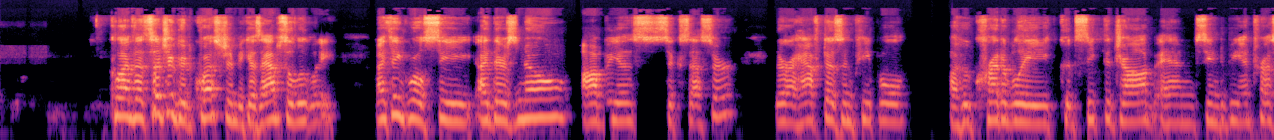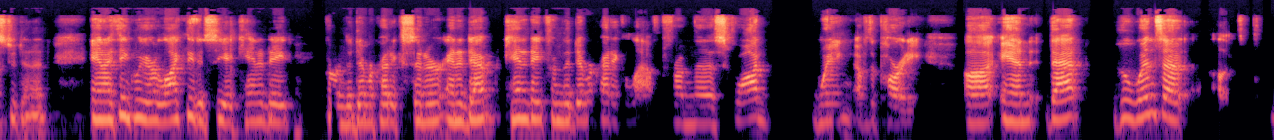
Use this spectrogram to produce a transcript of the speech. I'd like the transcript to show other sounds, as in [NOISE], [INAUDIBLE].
Clive, that's such a good question because absolutely. I think we'll see. There's no obvious successor. There are a half dozen people uh, who credibly could seek the job and seem to be interested in it. And I think we are likely to see a candidate from the Democratic Center and a de- candidate from the Democratic left, from the squad wing of the party. Uh, and that who wins uh,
